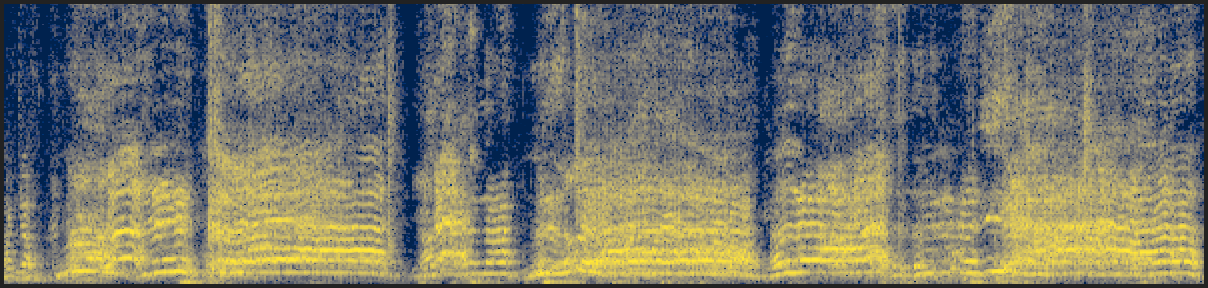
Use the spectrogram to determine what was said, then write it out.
かおいはいおっしゃしゃしゃしゃしゃしゃ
